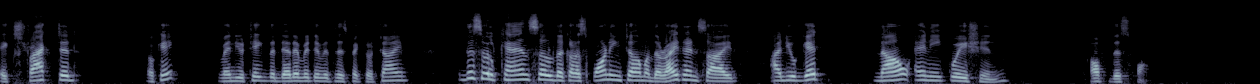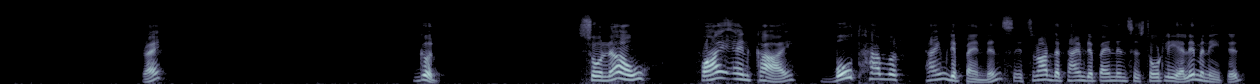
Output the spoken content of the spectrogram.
extracted okay? When you take the derivative with respect to time this will cancel the corresponding term on the right hand side and you get now an equation of this form right? Good. So, now phi and chi both have a time dependence it is not the time dependence is totally eliminated,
